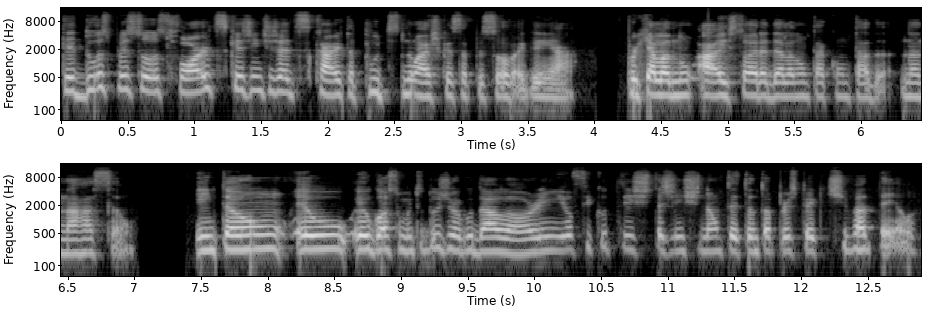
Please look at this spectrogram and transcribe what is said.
ter duas pessoas fortes que a gente já descarta, putz, não acho que essa pessoa vai ganhar, porque ela não, a história dela não está contada na narração. Então, eu, eu gosto muito do jogo da Lauren e eu fico triste da gente não ter tanta perspectiva dela.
